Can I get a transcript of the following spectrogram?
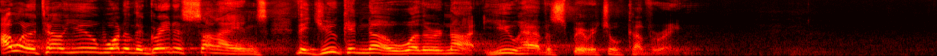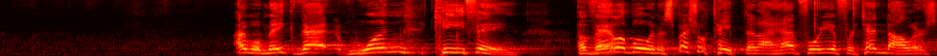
I want to tell you one of the greatest signs that you can know whether or not you have a spiritual covering. I will make that one key thing available in a special tape that I have for you for $10.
